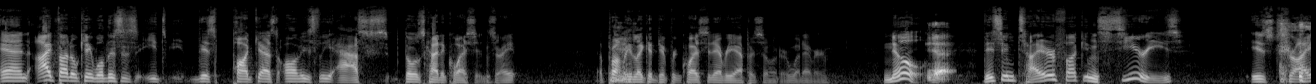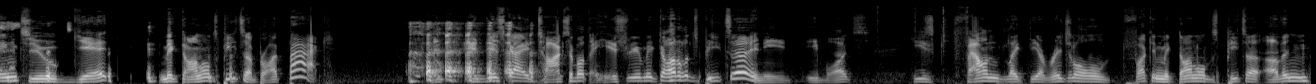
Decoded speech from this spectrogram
And I thought, okay, well, this is it's, this podcast obviously asks those kind of questions, right? Probably like a different question every episode or whatever. No, Yeah. This entire fucking series is trying to get McDonald's pizza brought back. And, and this guy talks about the history of McDonald's pizza, and he he wants he's found like the original fucking McDonald's pizza oven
